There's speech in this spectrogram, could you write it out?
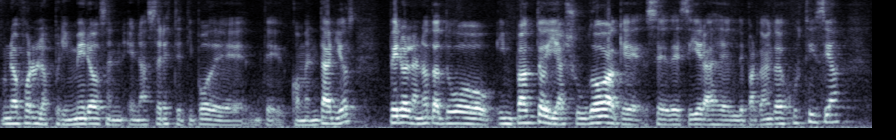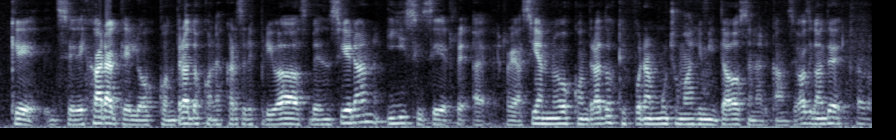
no fueron los primeros en, en hacer este tipo de, de comentarios, pero la nota tuvo impacto y ayudó a que se decidiera desde el Departamento de Justicia que se dejara que los contratos con las cárceles privadas vencieran y si se re- eh, rehacían nuevos contratos que fueran mucho más limitados en alcance. Básicamente Claro.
